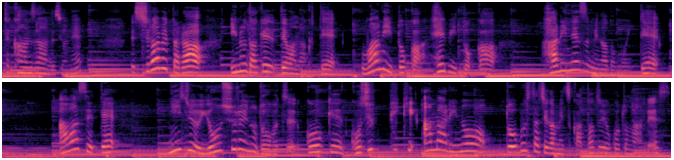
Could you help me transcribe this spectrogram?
って感じなんですよね。で調べたら犬だけではなくてワニとかヘビとかハリネズミなどもいて合わせて24種類の動物合計50匹余りの動物たちが見つかったということなんです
